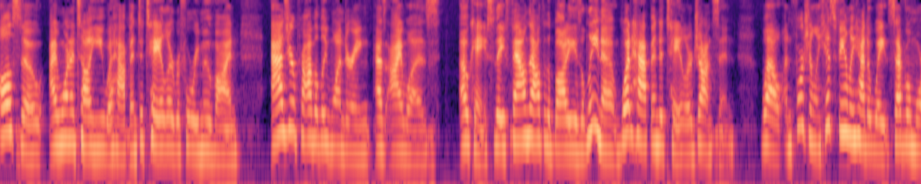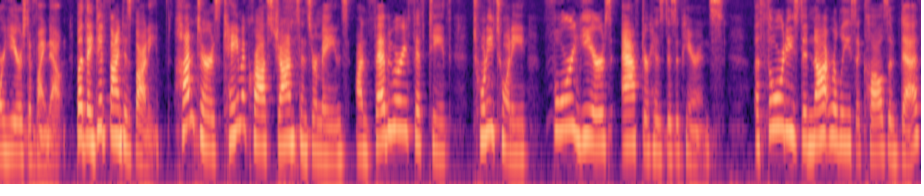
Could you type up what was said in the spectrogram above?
Also, I want to tell you what happened to Taylor before we move on. As you're probably wondering, as I was, okay, so they found out that the body is Alina. What happened to Taylor Johnson? Well, unfortunately, his family had to wait several more years to find out, but they did find his body. Hunters came across Johnson's remains on February 15th, 2020, four years after his disappearance. Authorities did not release a cause of death,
